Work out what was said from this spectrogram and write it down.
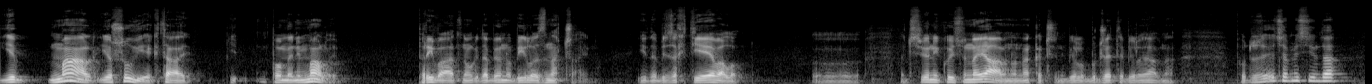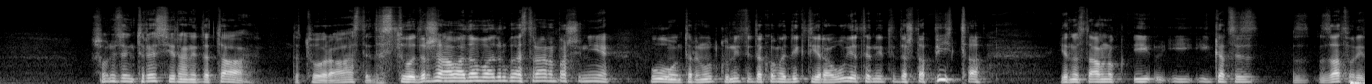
je mal još uvijek taj, po meni malo je privatnog, da bi ono bilo značajno i da bi zahtijevalo e, znači svi oni koji su na javno nakačeni, bilo budžete, bilo javna poduzeća, mislim da su oni zainteresirani da ta da to raste, da se to održava, da ova druga strana baš i nije u ovom trenutku, niti da kome diktira uvjete, niti da šta pita. Jednostavno, i, i, i kad se zatvori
